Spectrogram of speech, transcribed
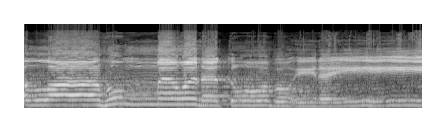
اللهم ونتوب إليك.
